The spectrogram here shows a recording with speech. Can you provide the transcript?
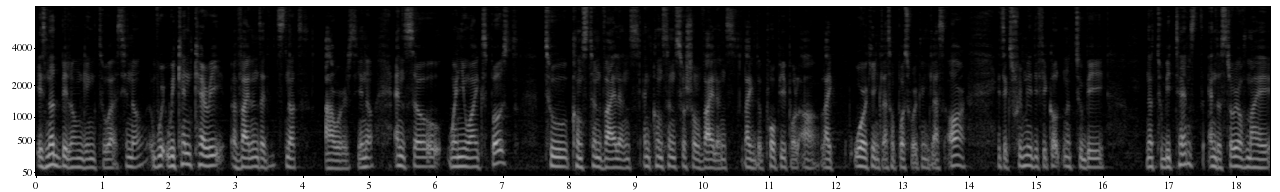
is not belonging to us, you know. We, we can carry a violence that it's not ours, you know? And so when you are exposed to constant violence and constant social violence, like the poor people are, like working class or post-working class are, it's extremely difficult not to be not to be tensed. And the story of my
